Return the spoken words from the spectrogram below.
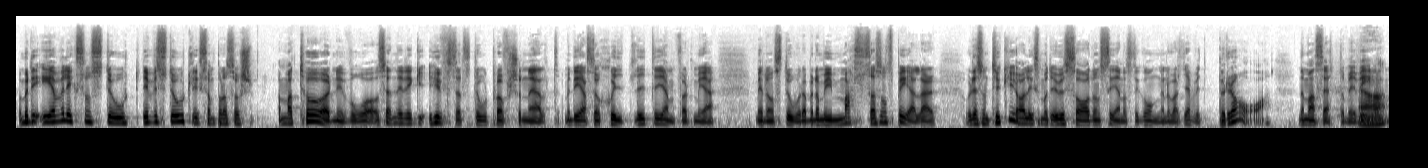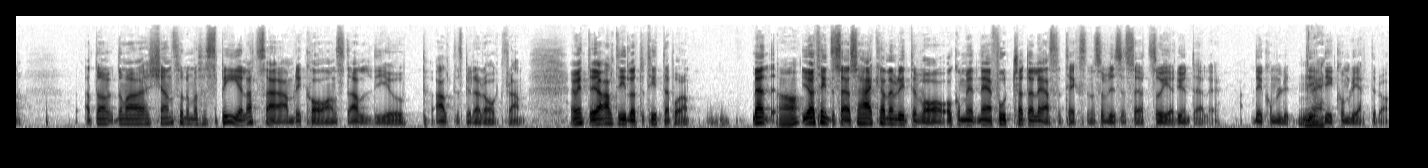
Ja, men det är väl liksom stort, det är väl stort liksom på någon sorts amatörnivå och sen är det hyfsat stort professionellt, men det är alltså skitlite jämfört med, med de stora. Men de är ju massa som spelar. Och det som tycker jag liksom att USA de senaste gångerna har varit jävligt bra när man sett dem i VM. Ja. Att de, de har känts som de har spelat så här amerikanskt, aldrig ge upp, alltid spela rakt fram. Jag vet inte, jag har alltid gillat att titta på dem. Men Ja. jag tänkte så här, så här kan det väl inte vara, och jag, när jag fortsätter läsa texten så visar det sig att så är det ju inte heller. Det kommer, bli- det, det kommer bli jättebra.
